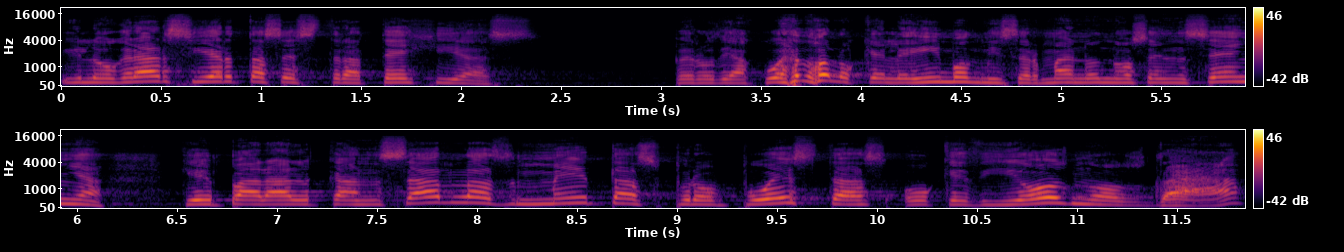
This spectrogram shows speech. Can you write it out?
y lograr ciertas estrategias. Pero de acuerdo a lo que leímos, mis hermanos, nos enseña que para alcanzar las metas propuestas o que Dios nos da,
